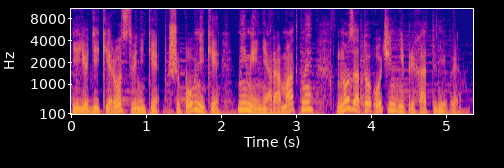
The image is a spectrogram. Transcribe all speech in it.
Ее дикие родственники, шиповники, не менее ароматны, но зато очень неприхотливые –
